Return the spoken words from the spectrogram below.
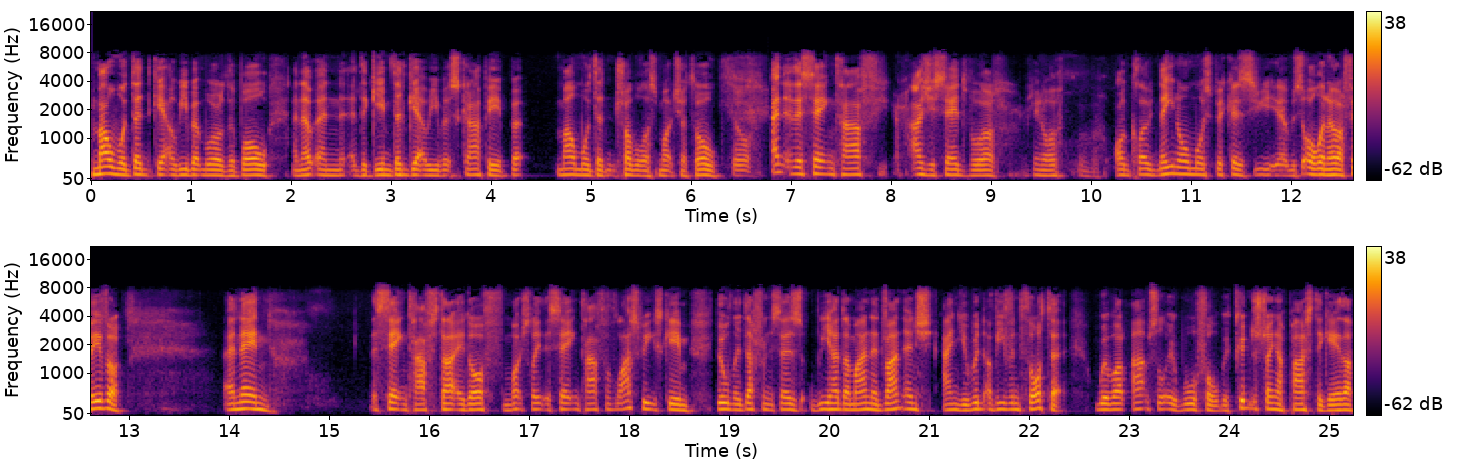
Malmo did get a wee bit more of the ball, and and the game did get a wee bit scrappy, but Malmo didn't trouble us much at all. No. Into the second half, as you said, we were you know on cloud nine almost because it was all in our favour, and then the second half started off much like the second half of last week's game. The only difference is we had a man advantage and you wouldn't have even thought it. We were absolutely woeful. We couldn't string a pass together.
